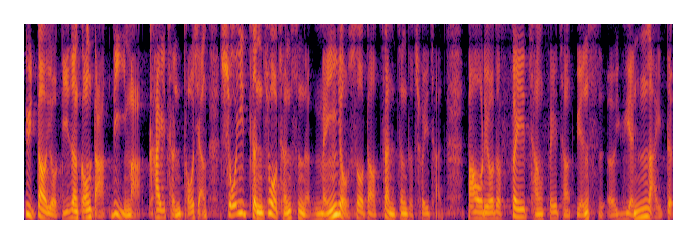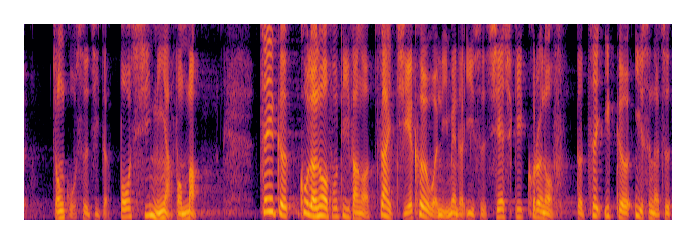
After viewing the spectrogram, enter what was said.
遇到有敌人攻打，立马开城投降，所以整座城市呢没有受到战争的摧残，保留的非常非常原始而原来的中古世纪的波西米亚风貌。这个库伦诺夫地方哦，在捷克文里面的意思，Český Krumlov 的这一个意思呢是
